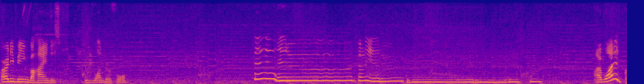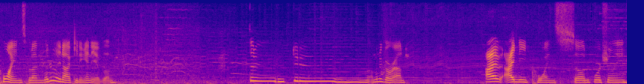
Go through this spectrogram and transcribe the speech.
Already being behind is wonderful. I wanted coins, but I'm literally not getting any of them. I'm gonna go around. I I need coins, so unfortunately,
